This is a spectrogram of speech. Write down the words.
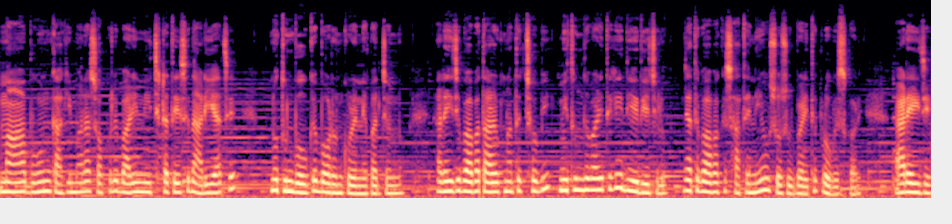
মা, বোন, কাকিমারা সকলে বাড়ির নিচটাতে এসে দাঁড়িয়ে আছে নতুন বউকে বরণ করে নেবার জন্য। আর এই যে বাবা তারকনাথের ছবি, মিথুনদের বাড়ি থেকেই দিয়ে দিয়েছিল, যাতে বাবাকে সাথে নিয়েও শ্বশুর বাড়িতে প্রবেশ করে। আর এই যে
